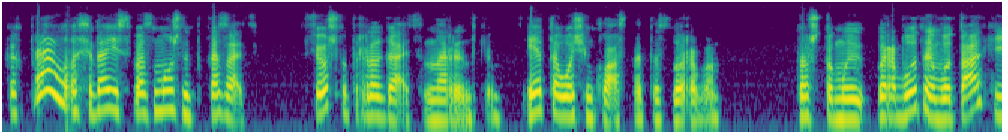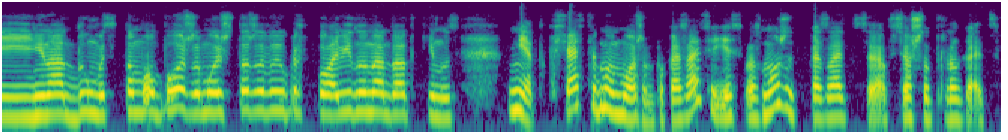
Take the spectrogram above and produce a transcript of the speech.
как правило, всегда есть возможность показать все, что предлагается на рынке. И это очень классно, это здорово. То, что мы работаем вот так, и не надо думать о том, о боже мой, что же выбрать, половину надо откинуть. Нет, к счастью, мы можем показать, и есть возможность показать все, что предлагается.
